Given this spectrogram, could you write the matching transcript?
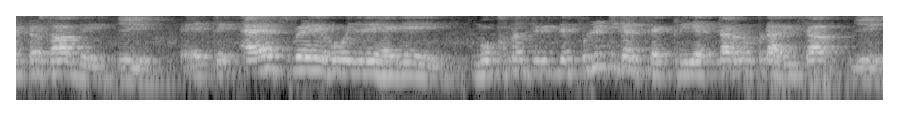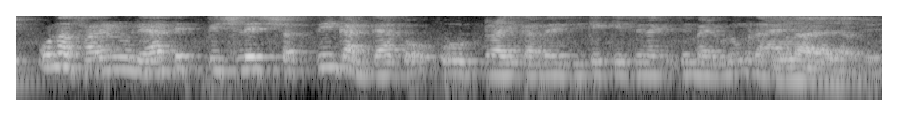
ਖੱਟਰ ਸਾਹਿਬ ਦੇ ਜੀ ਤੇ ਇਸ ਵੇਲੇ ਉਹ ਜਿਹੜੇ ਹੈਗੇ ਮੁੱਖ ਮੰਤਰੀ ਦੇ ਪੋਲੀਟੀਕਲ ਸੈਕਟਰੀ ਹੈ ਤਰਨ ਭਟਾਰੀ ਸਾਹਿਬ ਜੀ ਉਹਨਾਂ ਸਾਰਿਆਂ ਨੂੰ ਲਿਆ ਤੇ ਪਿਛਲੇ 36 ਘੰਟਿਆਂ ਤੋਂ ਉਹ ਟਰਾਈ ਕਰ ਰਹੇ ਸੀ ਕਿ ਕਿਸੇ ਨਾ ਕਿਸੇ ਮੈਡਮ ਨੂੰ ਬਣਾਇਆ ਜਾਵੇ।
